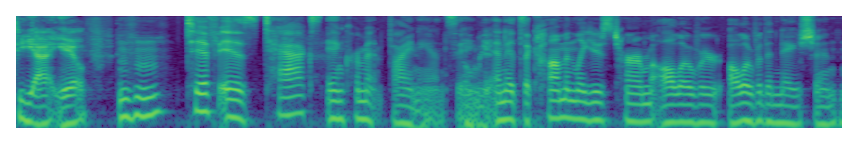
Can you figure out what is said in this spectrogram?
TIF? Mm-hmm. TIF is tax increment financing, okay. and it's a commonly used term all over all over the nation.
